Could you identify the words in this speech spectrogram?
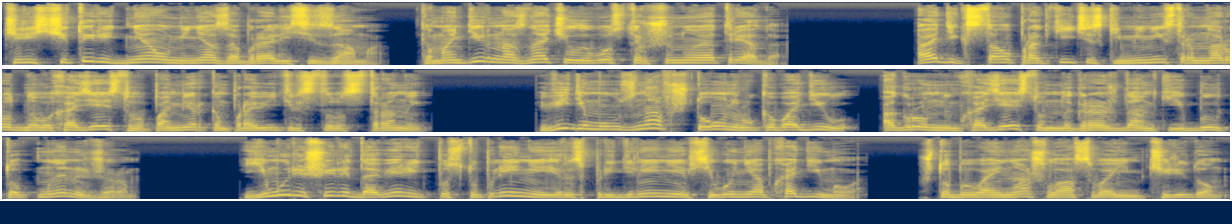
Через четыре дня у меня забрали Сизама. Командир назначил его старшиной отряда. Адик стал практически министром народного хозяйства по меркам правительства страны. Видимо, узнав, что он руководил огромным хозяйством на гражданке и был топ-менеджером, ему решили доверить поступление и распределение всего необходимого, чтобы война шла своим чередом.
